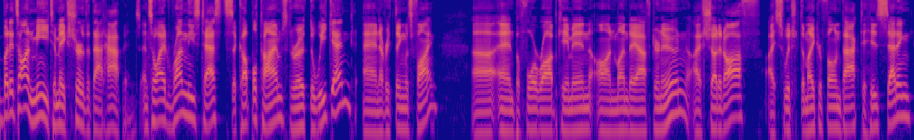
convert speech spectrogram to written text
But it's on me to make sure that that happens. And so I had run these tests a couple times throughout the weekend and everything was fine. Uh, and before Rob came in on Monday afternoon, I shut it off. I switched the microphone back to his setting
